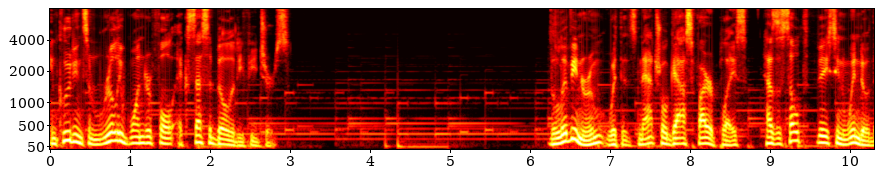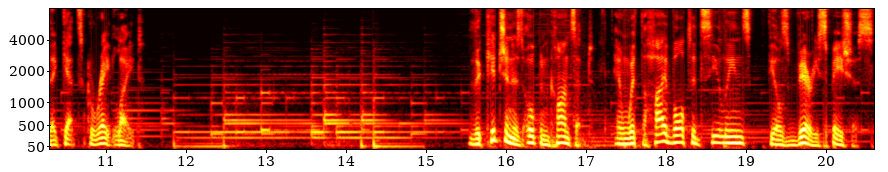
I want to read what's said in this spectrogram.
including some really wonderful accessibility features. The living room, with its natural gas fireplace, has a south facing window that gets great light. The kitchen is open concept, and with the high vaulted ceilings, feels very spacious.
